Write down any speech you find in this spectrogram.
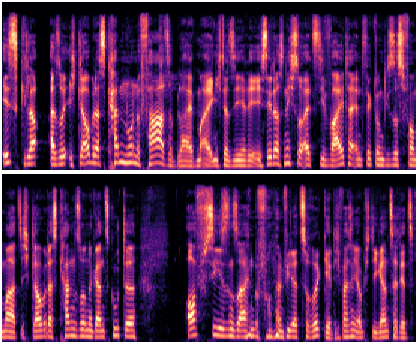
Ist, glaub, also ich glaube, das kann nur eine Phase bleiben eigentlich der Serie. Ich sehe das nicht so als die Weiterentwicklung dieses Formats. Ich glaube, das kann so eine ganz gute Off-Season sein, bevor man wieder zurückgeht. Ich weiß nicht, ob ich die ganze Zeit jetzt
